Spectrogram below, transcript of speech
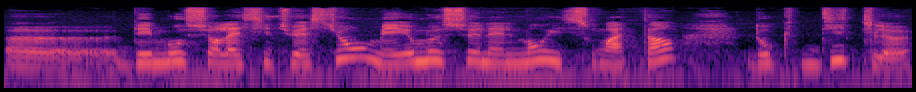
euh, des mots sur la situation, mais émotionnellement ils sont atteints. Donc dites-le,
